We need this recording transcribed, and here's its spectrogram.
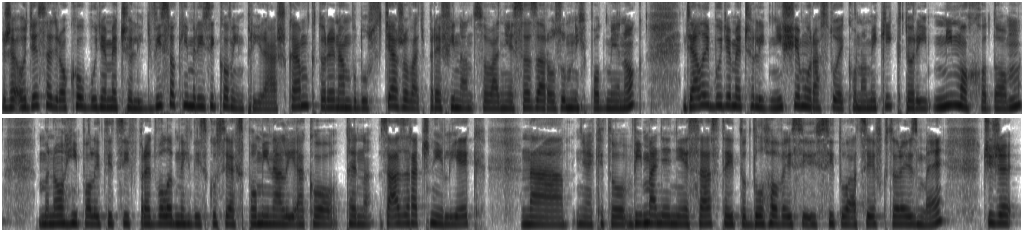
že o 10 rokov budeme čeliť vysokým rizikovým prírážkam, ktoré nám budú stiažovať prefinancovanie sa za rozumných podmienok. Ďalej budeme čeliť nižšiemu rastu ekonomiky, ktorý mimochodom mnohí politici v predvolebných diskusiách spomínali ako ten zázračný liek na nejaké to vymanenie sa z tejto dlhovej situácie, v ktorej sme. Čiže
